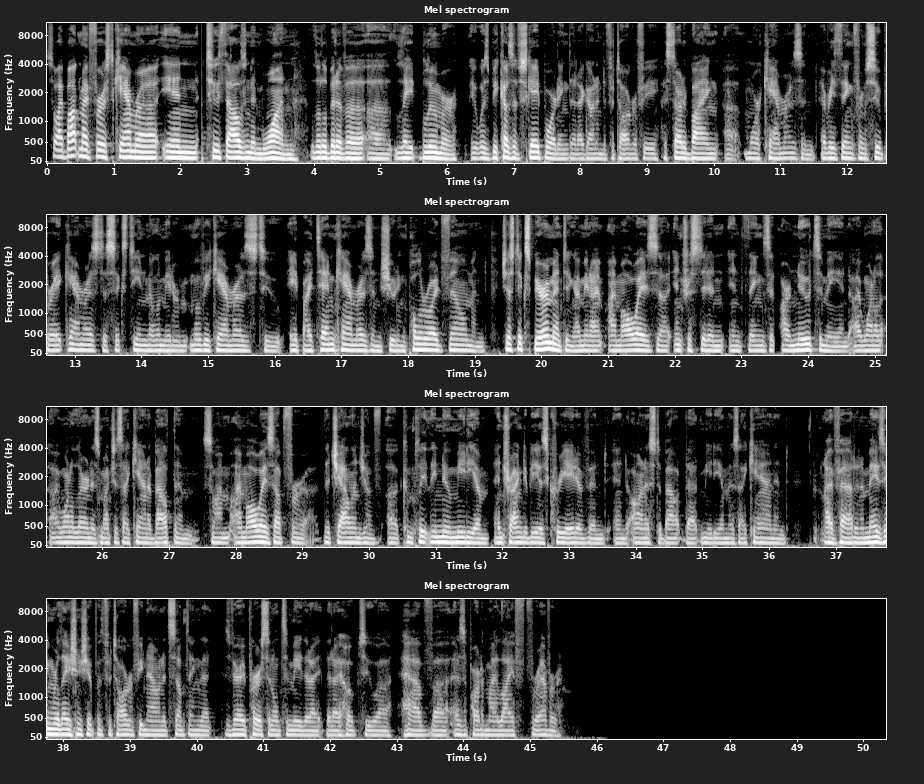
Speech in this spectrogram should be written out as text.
So I bought my first camera in 2001, a little bit of a, a, late bloomer. It was because of skateboarding that I got into photography. I started buying uh, more cameras and everything from Super 8 cameras to 16 millimeter movie cameras to 8 by 10 cameras and shooting Polaroid film and just experimenting. I mean, I'm, I'm always uh, interested in, in things that are new to me and I want to I want to learn as much as I can about them. So I'm I'm always up for uh, the challenge of a completely new medium and trying to be as creative and honest about that medium as I can. And I've had an amazing relationship with photography now, and it's something that is very personal to me that I that I hope to uh, have uh, as a part of my life forever.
